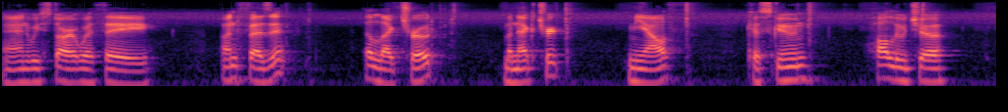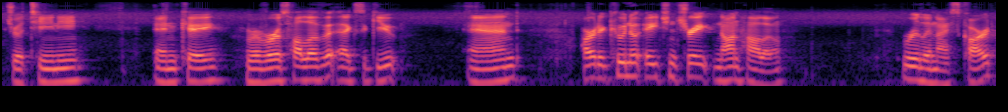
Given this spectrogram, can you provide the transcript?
And we start with a Unfezant, Electrode, Manectric, Meowth, Cascoon, Hawlucha, Dratini, NK, Reverse Holo Execute, and Articuno Ancient Trait non-holo. Really nice card.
